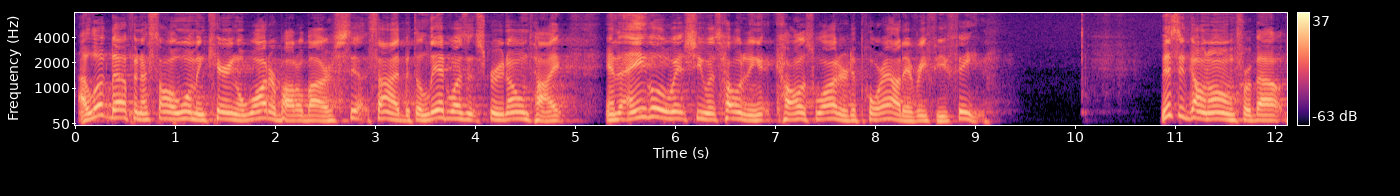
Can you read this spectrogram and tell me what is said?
I looked up and I saw a woman carrying a water bottle by her side, but the lid wasn't screwed on tight, and the angle at which she was holding it caused water to pour out every few feet. This had gone on for about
